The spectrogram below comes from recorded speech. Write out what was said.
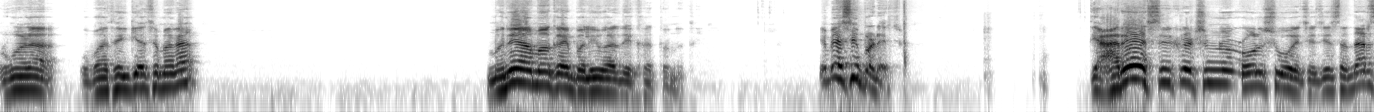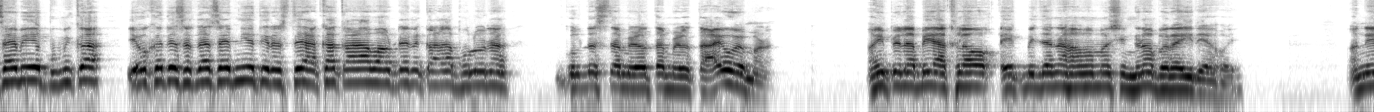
રૂવાડા ઊભા થઈ ગયા છે મારા. મને આમાં કઈ ભલીવાર દેખાતો નથી. એ બેસી પડે છે. ત્યારે શ્રી કૃષ્ણનો રોલ શું હોય છે? જે સરદાર સાહેબ એ ભૂમિકા એ વખતે સરદાર સાહેબની હતી, રસ્તે આખા કાળા વાવટે ને કાળા ફૂલોના ગુલદસ્તા મેળવતા મેળવતા આવ્યો હોય માણસ. અહીં પેલા બે આખલાઓ એકબીજાના હાવામાં શિંગણા ભરાઈ રહ્યા હોય. અને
